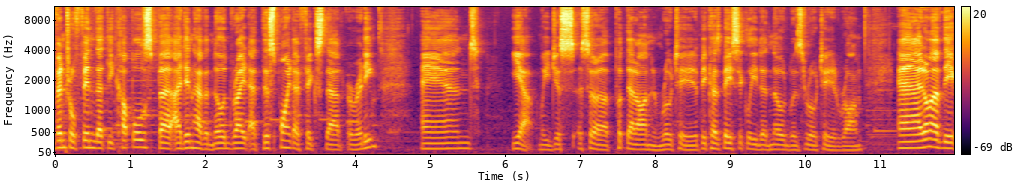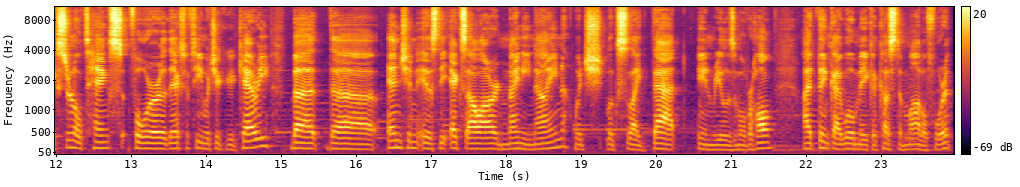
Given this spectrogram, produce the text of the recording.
ventral fin that decouples but I didn't have the node right at this point. I fixed that already and yeah, we just sort of put that on and rotated it because basically the node was rotated wrong. And I don't have the external tanks for the X-15 which you could carry, but the engine is the XLR-99, which looks like that in Realism Overhaul. I think I will make a custom model for it.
